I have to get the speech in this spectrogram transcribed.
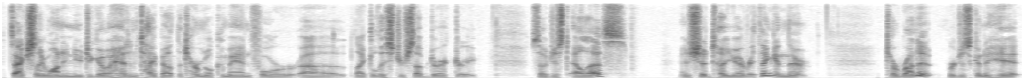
It's actually wanting you to go ahead and type out the terminal command for uh, like list your subdirectory. So just ls, and should tell you everything in there. To run it, we're just going to hit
